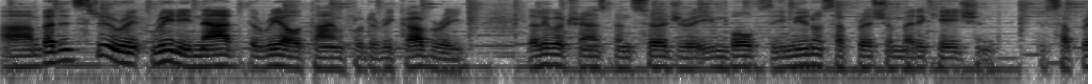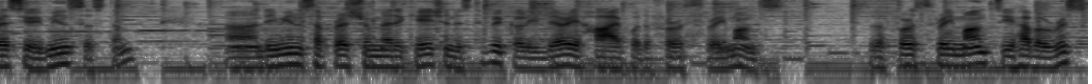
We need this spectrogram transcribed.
Um, but it's re really not the real time for the recovery. The liver transplant surgery involves immunosuppression medication to suppress your immune system. Uh, the immunosuppression medication is typically very high for the first three months. The first three months, you have a risk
